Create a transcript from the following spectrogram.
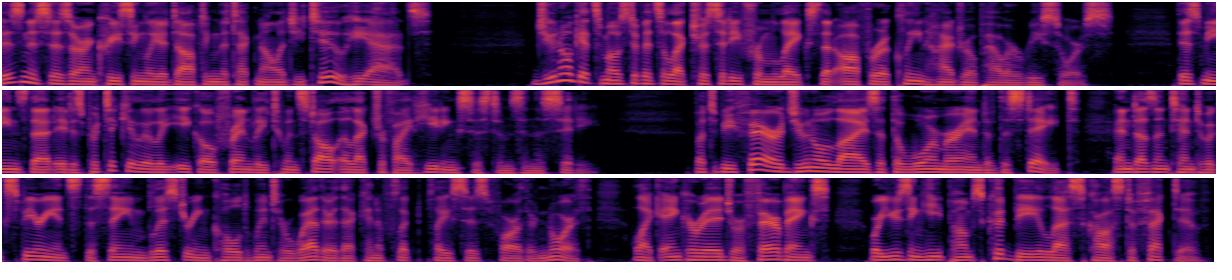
Businesses are increasingly adopting the technology too, he adds. Juneau gets most of its electricity from lakes that offer a clean hydropower resource. This means that it is particularly eco friendly to install electrified heating systems in the city. But to be fair, Juneau lies at the warmer end of the state and doesn't tend to experience the same blistering cold winter weather that can afflict places farther north, like Anchorage or Fairbanks, where using heat pumps could be less cost effective.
